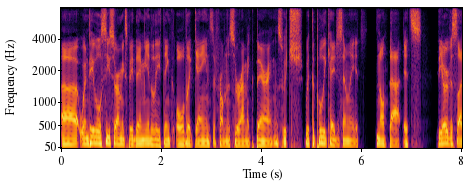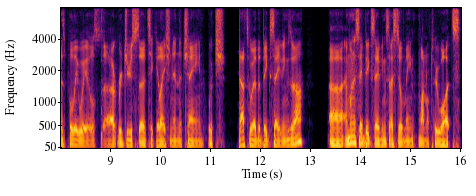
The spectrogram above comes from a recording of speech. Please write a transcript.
uh, when people see ceramic speed, they immediately think all the gains are from the ceramic bearings, which with the pulley cage assembly, it's not that. It's the oversized pulley wheels uh, reduce the articulation in the chain, which that's where the big savings are. Uh, and when I say big savings, I still mean one or two watts.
